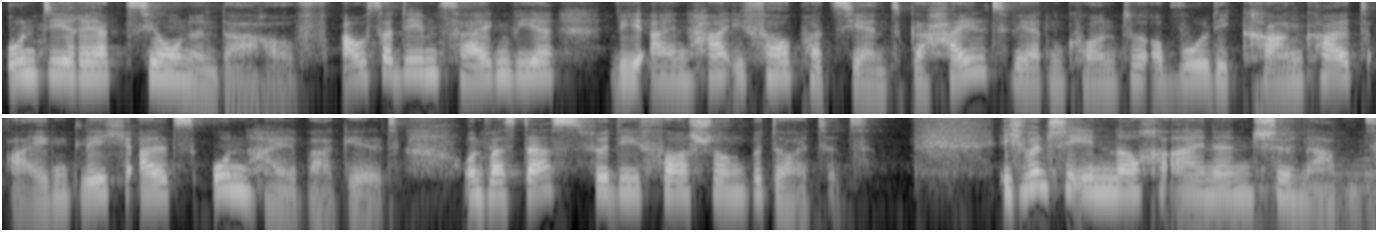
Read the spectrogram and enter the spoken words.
und die Reaktionen darauf. Außerdem zeigen wir, wie ein HIV-Patient geheilt werden konnte, obwohl die Krankheit eigentlich als unheilbar gilt. Und was das für die Forschung bedeutet. Ich wünsche Ihnen noch einen schönen Abend.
